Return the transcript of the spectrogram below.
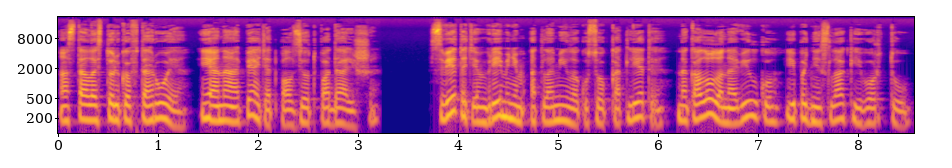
Осталось только второе, и она опять отползет подальше. Света тем временем отломила кусок котлеты, наколола на вилку и поднесла к его рту.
